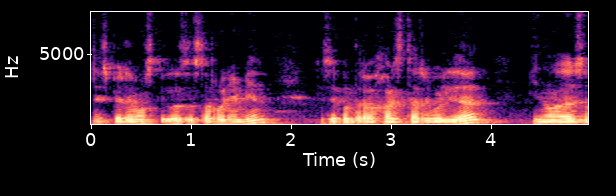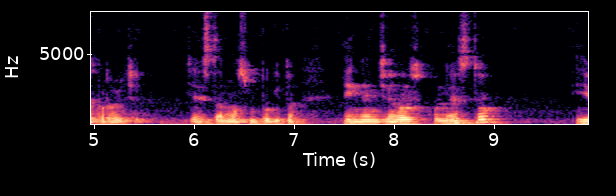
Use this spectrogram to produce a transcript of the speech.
Esperemos que los desarrollen bien, que sepan trabajar esta rivalidad y no la desaprovechen. Ya estamos un poquito enganchados con esto y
